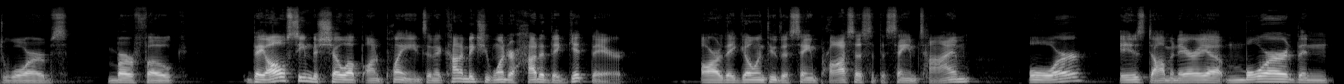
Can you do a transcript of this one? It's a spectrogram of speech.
dwarves, merfolk. They all seem to show up on planes, and it kind of makes you wonder how did they get there? Are they going through the same process at the same time? Or is Dominaria more than,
